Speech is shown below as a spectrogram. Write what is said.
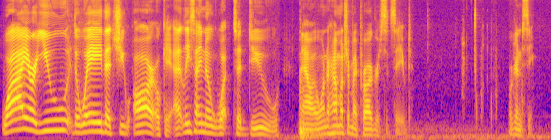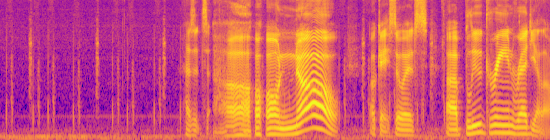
why are you the way that you are? Okay, at least I know what to do. Now, I wonder how much of my progress it saved. We're to see. Has it Oh, oh no. Okay, so it's uh, blue, green, red, yellow.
